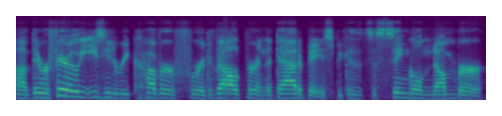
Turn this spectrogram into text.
Uh, they were fairly easy to recover for a developer in the database because it's a single number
